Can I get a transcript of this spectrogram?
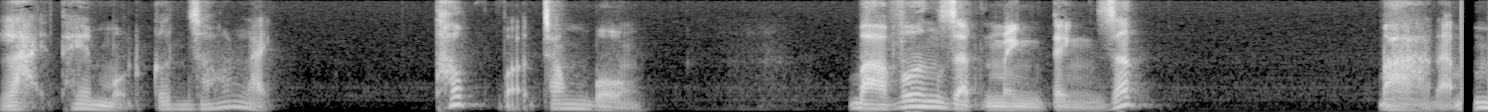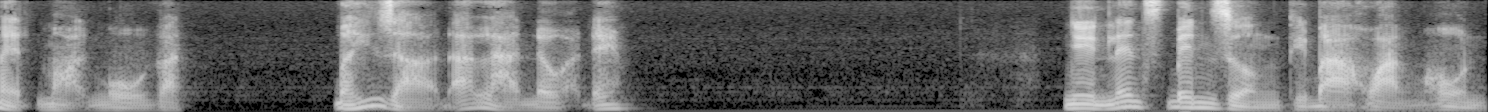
Lại thêm một cơn gió lạnh thốc vào trong buồng. Bà vương giật mình tỉnh giấc. Bà đã mệt mỏi ngủ gật. Bấy giờ đã là nửa đêm. Nhìn lên bên giường thì bà hoảng hồn,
